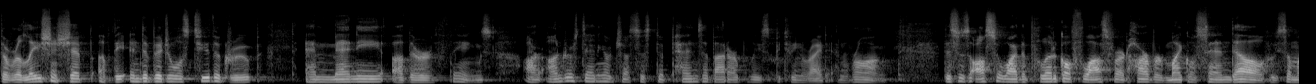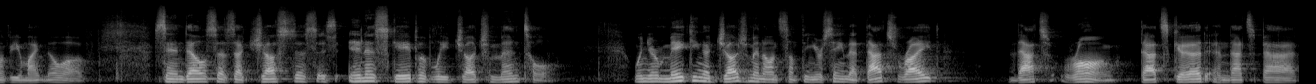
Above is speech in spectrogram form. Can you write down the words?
the relationship of the individuals to the group, and many other things. Our understanding of justice depends about our beliefs between right and wrong. This is also why the political philosopher at Harvard, Michael Sandel, who some of you might know of, Sandel says that justice is inescapably judgmental. When you're making a judgment on something, you're saying that that's right, that's wrong, that's good, and that's bad.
